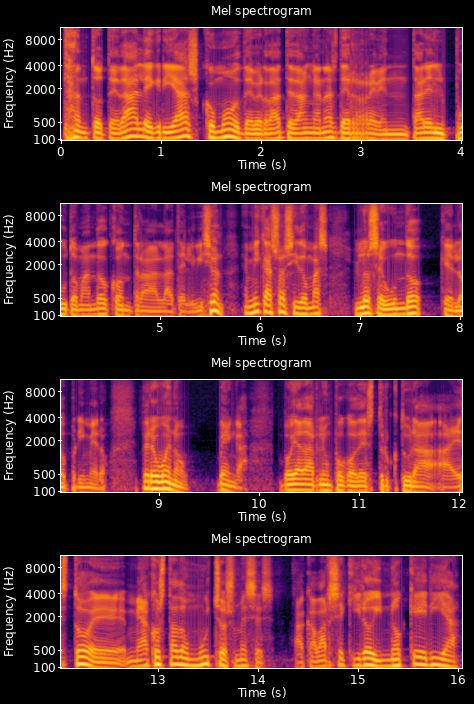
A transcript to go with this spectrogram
tanto te da alegrías como de verdad te dan ganas de reventar el puto mando contra la televisión. En mi caso ha sido más lo segundo que lo primero. Pero bueno, venga, voy a darle un poco de estructura a esto. Eh, me ha costado muchos meses acabar Sekiro y no quería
